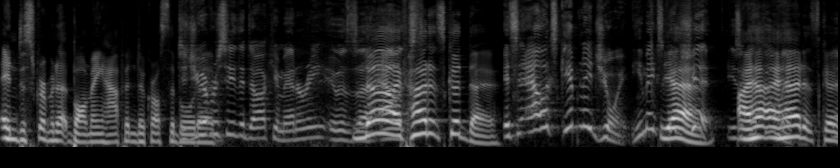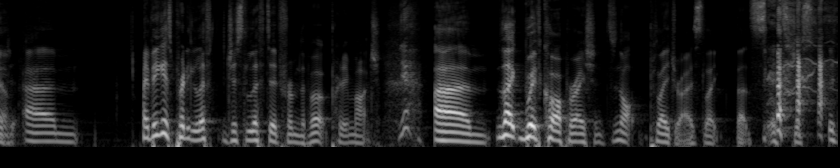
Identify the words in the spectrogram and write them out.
indiscriminate bombing happened across the border Did you ever see the documentary? It was uh, no Alex, i've heard it's good though It's an Alex Gibney joint. He makes yeah good shit. He's I, good I heard it's good um I think it's pretty lift, just lifted from the book, pretty much. Yeah. Um, like with cooperation, it's not plagiarized. Like that's it's just it,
